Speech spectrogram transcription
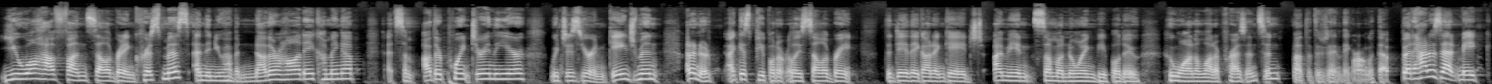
you will have fun celebrating Christmas, and then you have another holiday coming up at some other point during the year, which is your engagement. I don't know. I guess people don't really celebrate the day they got engaged. I mean, some annoying people do who want a lot of presents, and not that there's anything wrong with that. But how does that make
